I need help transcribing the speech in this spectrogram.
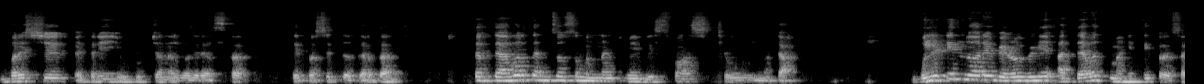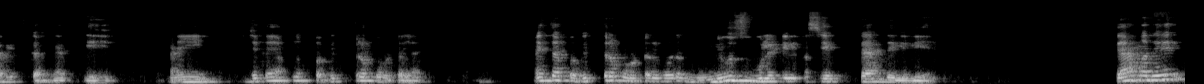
बरेचसे काहीतरी युट्यूब चॅनल वगैरे असतात ते प्रसिद्ध करतात. तर त्यावर त्यांचं असं म्हणणं आहे तुम्ही विश्वास ठेवू नका. बुलेटिनद्वारे वेळोवेळी अद्ययावत माहिती प्रसारित करण्यात येईल. आणि जे काही आपलं पवित्र पोर्टल आहे आणि त्या पवित्र पोर्टलवर न्यूज बुलेटिन अशी एक टॅब दिलेली आहे. त्यामध्ये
